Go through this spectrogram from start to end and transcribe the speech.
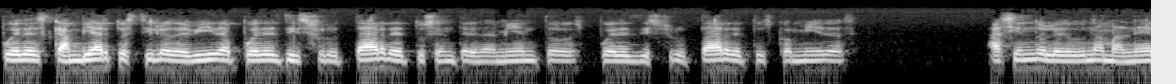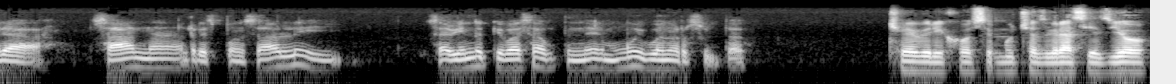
puedes cambiar tu estilo de vida, puedes disfrutar de tus entrenamientos, puedes disfrutar de tus comidas, haciéndole de una manera sana, responsable y sabiendo que vas a obtener muy buenos resultados. Chévere, José, muchas gracias. Yo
